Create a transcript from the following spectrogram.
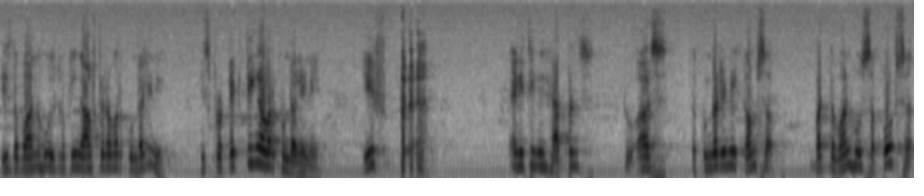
is the one who is looking after our Kundalini. He is protecting our Kundalini. If anything happens to us, the Kundalini comes up, but the one who supports her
